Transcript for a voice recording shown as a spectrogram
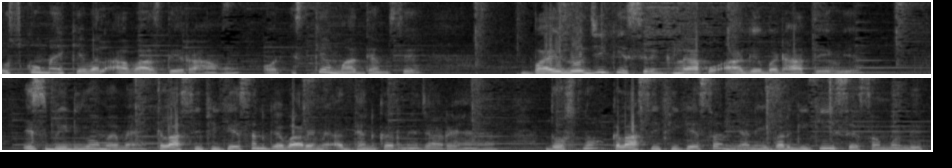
उसको मैं केवल आवाज़ दे रहा हूँ और इसके माध्यम से बायोलॉजी की श्रृंखला को आगे बढ़ाते हुए इस वीडियो में मैं क्लासिफिकेशन के बारे में अध्ययन करने जा रहे हैं। दोस्तों, क्लासिफिकेशन यानी वर्गीकी से संबंधित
